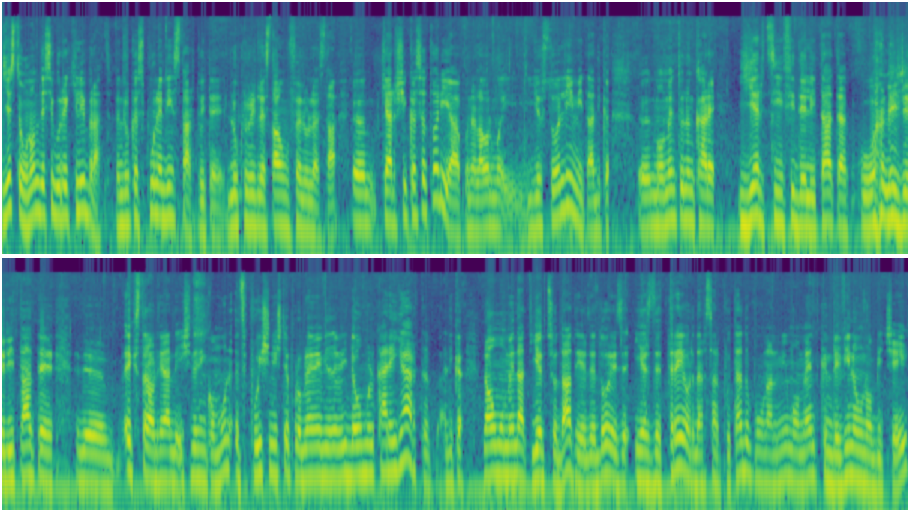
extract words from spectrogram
este un om desigur echilibrat, pentru că spune din start, uite, lucrurile stau în felul ăsta. Um, chiar și căsătoria, până la urmă, este o limită, adică în momentul în care ierți infidelitatea cu o lejeritate uh, extraordinar de ieșită din comun, îți pui și niște probleme vis-a-vis de omul care iartă. Adică, la un moment dat, ierți o dată, ierți de două ori, ierți de trei ori, dar s-ar putea, după un anumit moment, când devine un obicei,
